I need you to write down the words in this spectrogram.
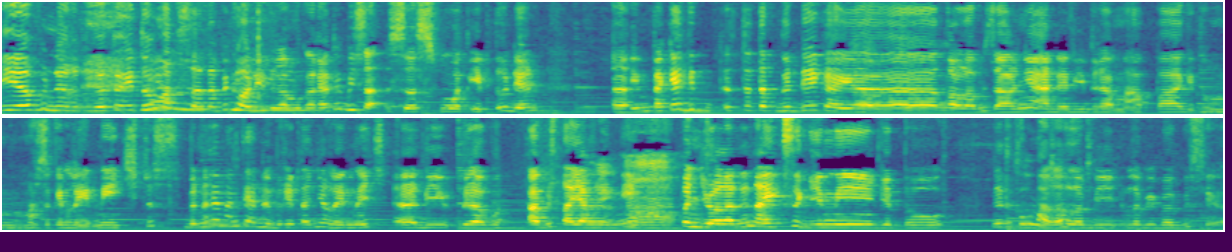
iya bener. Gue tuh itu maksa. Tapi kalau di drama Korea tuh bisa sesmooth itu dan uh, impactnya gede- tetap gede kayak Oh, kalau misalnya ada di drama apa gitu masukin lineage. Terus benernya nanti ada beritanya lineage uh, di drama abis tayang ini penjualannya naik segini gitu. Itu kan malah lebih lebih bagus ya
